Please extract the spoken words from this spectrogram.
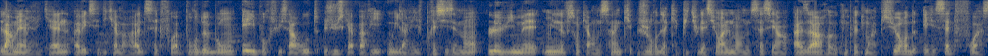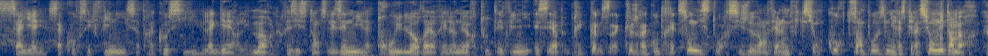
l'armée américaine avec ses dix camarades, cette fois pour de bon, et il poursuit sa route jusqu'à Paris où il arrive précisément le 8 mai 1945, jour de la capitulation allemande. Ça c'est un hasard euh, complètement absurde, et cette fois, ça y est, sa course est finie, sa traque aussi, la guerre, les morts, la résistance, les ennemis, la trouille, l'horreur et l'honneur, tout est fini, et c'est à peu près comme ça que je raconterais son histoire si je devais en faire une fiction courte, sans pause ni respiration, ni temps mort.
